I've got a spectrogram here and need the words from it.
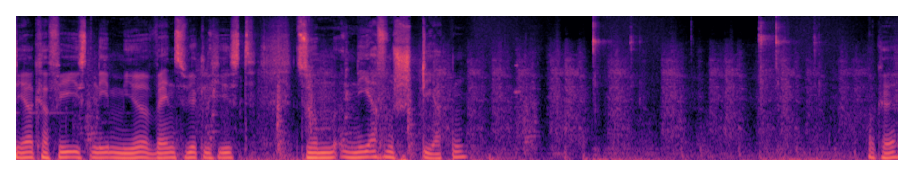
Der Kaffee ist neben mir, wenn es wirklich ist, zum Nervenstärken. Okay.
